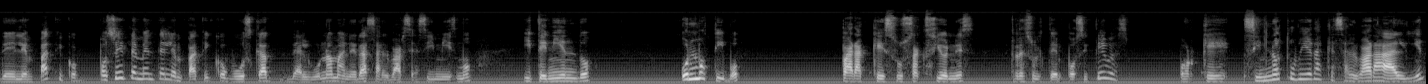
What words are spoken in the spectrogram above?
del empático. Posiblemente el empático busca de alguna manera salvarse a sí mismo y teniendo un motivo para que sus acciones resulten positivas. Porque si no tuviera que salvar a alguien,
